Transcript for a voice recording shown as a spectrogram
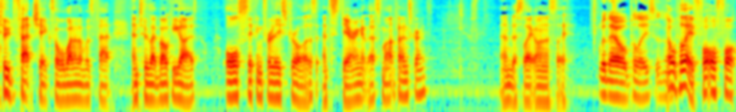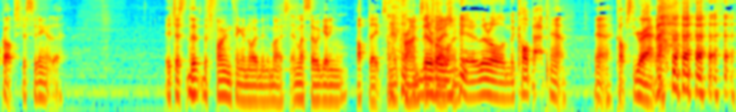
two fat chicks, or one of them was fat, and two like bulky guys, all sipping through these straws and staring at their smartphone screens. I'm just like, honestly, Were they all police as well? all police, four, all four cops just sitting it there. It just the the phone thing annoyed me the most, unless they were getting updates on the crime they're situation. all yeah, they're all in the cop app. Yeah, yeah, cops to grab.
